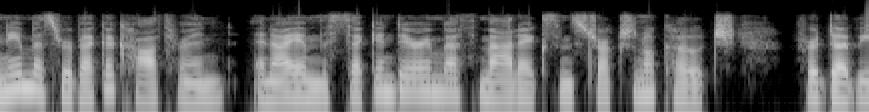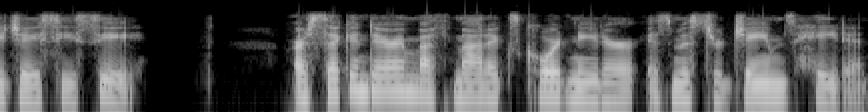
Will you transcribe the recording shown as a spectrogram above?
name is Rebecca Cothran, and I am the Secondary Mathematics Instructional Coach for WJCC. Our Secondary Mathematics Coordinator is Mr. James Hayden.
